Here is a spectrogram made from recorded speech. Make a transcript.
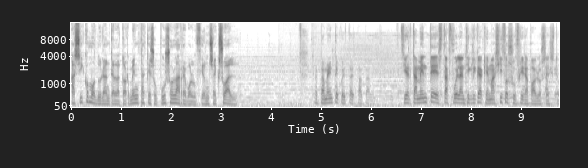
así como durante la tormenta que supuso la revolución sexual. Certamente questa è stata Ciertamente esta fue la encíclica que más hizo sufrir a Pablo VI.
